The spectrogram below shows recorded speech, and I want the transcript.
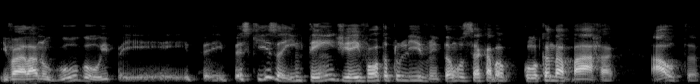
e vai lá no Google e, e, e pesquisa e entende e aí volta para o livro. Então você acaba colocando a barra alta,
